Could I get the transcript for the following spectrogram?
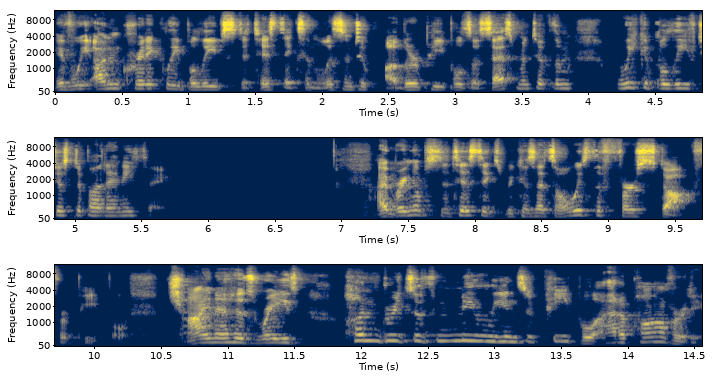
If we uncritically believe statistics and listen to other people's assessment of them, we could believe just about anything. I bring up statistics because that's always the first stop for people. China has raised hundreds of millions of people out of poverty.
